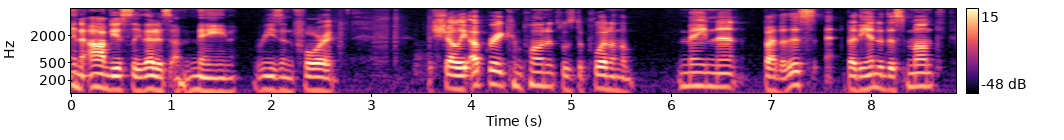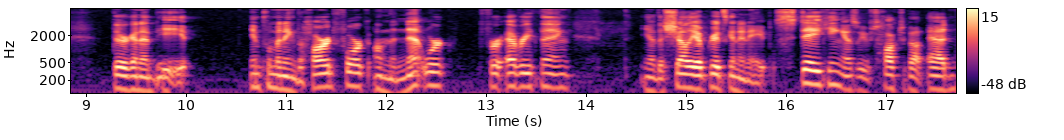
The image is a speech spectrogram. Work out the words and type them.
And obviously, that is a main reason for it. The Shelley upgrade components was deployed on the mainnet by the, this by the end of this month. They're going to be implementing the hard fork on the network for everything. You know, the Shelley upgrade is going to enable staking, as we've talked about ad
